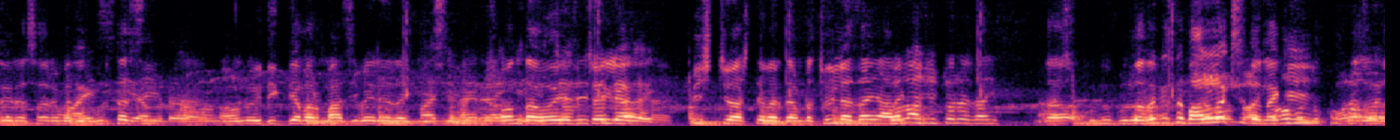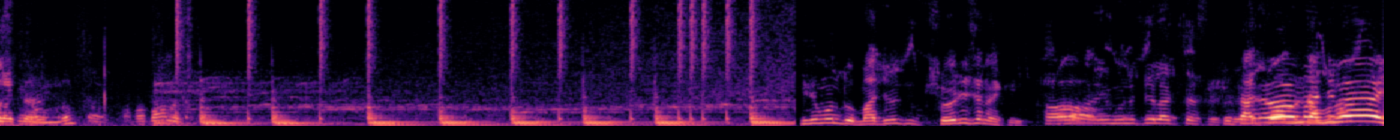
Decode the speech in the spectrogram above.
ধরে শহরের মধ্যে ঘুরতেছি। এখন ওই দিক দিয়ে আমার মাঝি বাইরে রাখি সন্ধ্যা হয়ে যাচ্ছে চলে যাই। বৃষ্টি আসতে পারে আমরা চলে যাই। আর চলে যাই। তোদের কাছে ভালো লাগছে তো নাকি? ভালো লাগছে। কিরে বন্ধু মাঝে দিছে নাকি? ইমিউনিটি লাগতেছে। মাঝি ভাই।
